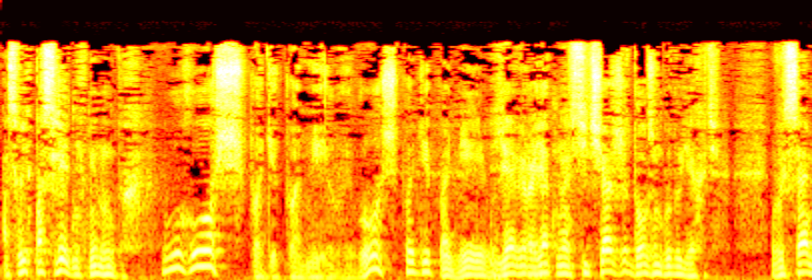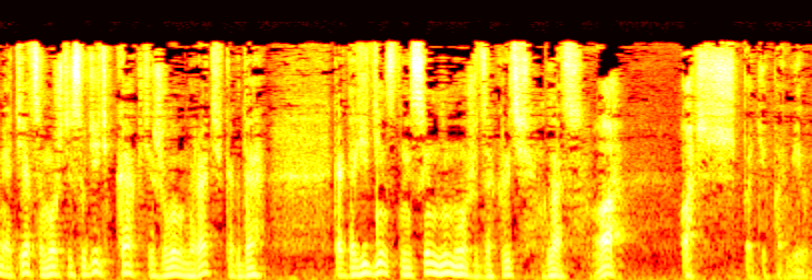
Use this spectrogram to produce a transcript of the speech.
о своих последних минутах. О, Господи помилуй, Господи помилуй. Я, вероятно, сейчас же должен буду ехать. Вы сами, отец, можете судить, как тяжело умирать, когда, когда единственный сын не может закрыть глаз. О, Господи помилуй.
